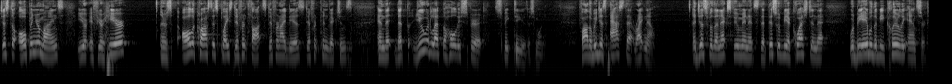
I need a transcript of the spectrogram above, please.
just to open your minds. You're, if you're here, there's all across this place different thoughts, different ideas, different convictions, and that, that you would let the Holy Spirit speak to you this morning. Father, we just ask that right now. And just for the next few minutes, that this would be a question that would be able to be clearly answered.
